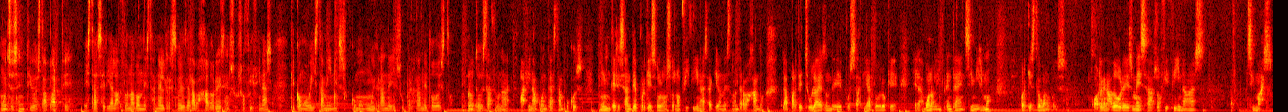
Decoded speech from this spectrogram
mucho sentido esta parte. Esta sería la zona donde están el resto de trabajadores en sus oficinas, que como veis también es como muy grande, es súper grande todo esto. Bueno, toda esta zona, a fin de cuentas, tampoco es muy interesante porque solo son oficinas aquí donde están trabajando. La parte chula es donde pues hacía todo lo que era, bueno, la imprenta en sí mismo, porque esto, bueno, pues ordenadores, mesas, oficinas, sin más.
